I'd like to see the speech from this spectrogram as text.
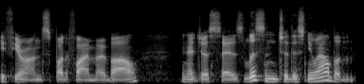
if you're on Spotify mobile, and it just says, "Listen to this new album."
